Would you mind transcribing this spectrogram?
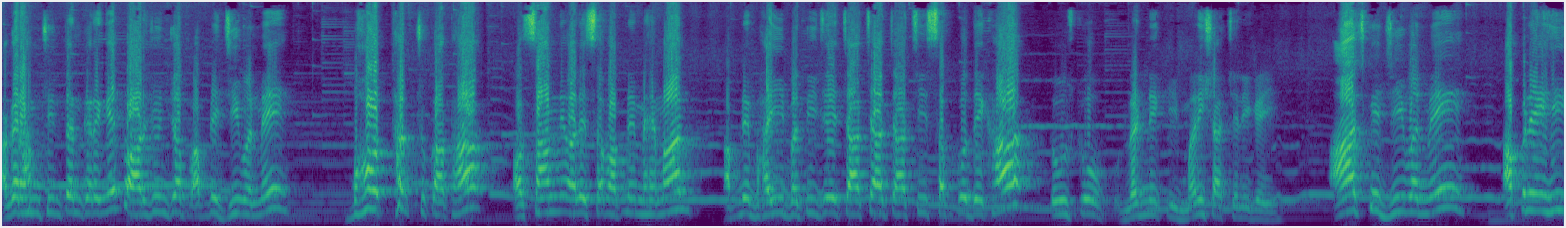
अगर हम चिंतन करेंगे तो अर्जुन जब अपने जीवन में बहुत थक चुका था और सामने वाले सब अपने मेहमान, अपने भाई, भतीजे, चाचा, चाची सबको देखा तो उसको लड़ने की मनीषा चली गई। आज के जीवन में, अपने ही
